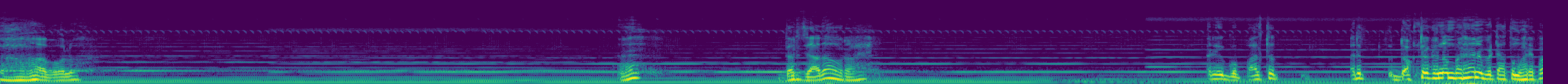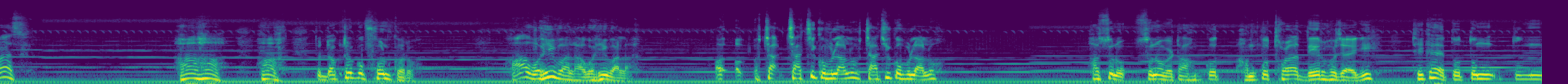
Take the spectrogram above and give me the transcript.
हाँ बोलो। हैं? दर्द ज़्यादा हो रहा है? अरे गोपाल तो अरे डॉक्टर का नंबर है ना बेटा तुम्हारे पास? हाँ हाँ हाँ तो डॉक्टर को फ़ोन करो। हाँ वही वाला वही वाला। और, चा, चाची को बुला लो चाची को बुला लो। हाँ सुनो सुनो बेटा हमको हमको थोड़ा देर हो जाएगी ठीक है? तो तुम तुम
